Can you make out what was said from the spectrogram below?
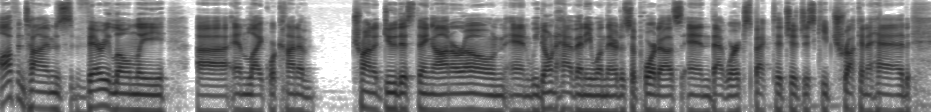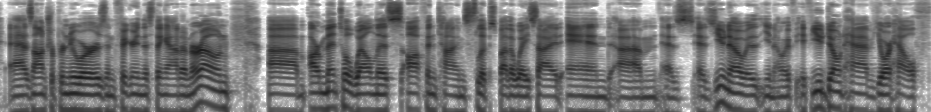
oftentimes very lonely uh, and like we're kind of trying to do this thing on our own and we don't have anyone there to support us and that we're expected to just keep trucking ahead as entrepreneurs and figuring this thing out on our own. Um, our mental wellness oftentimes slips by the wayside and um, as as you know you know if, if you don't have your health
